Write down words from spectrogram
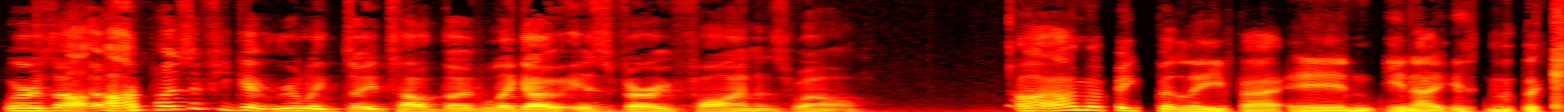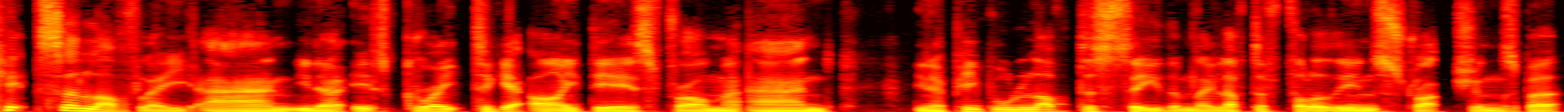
Whereas I, Uh, I I- suppose if you get really detailed, though, Lego is very fine as well. I'm a big believer in, you know, the kits are lovely and, you know, it's great to get ideas from and, you know, people love to see them. They love to follow the instructions. But,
